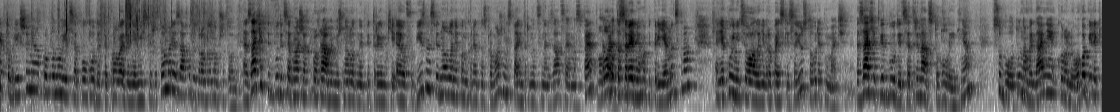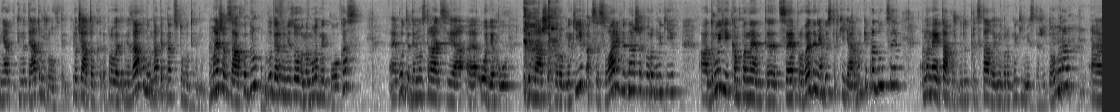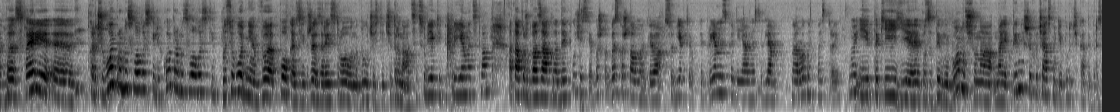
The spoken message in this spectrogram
Проектом рішення пропонується погодити проведення в місті Житомирі заходу, зроблено в Житомирі. Захід відбудеться в межах програми міжнародної підтримки ЕОФУ бізнес, відновлення конкурентоспроможність та інтернаціоналізація МСП малого та середнього підприємництва, яку ініціювали Європейський Союз та уряд Німеччини. Захід відбудеться 13 липня. В суботу на майдані Корольова біля кінотеатру Жовтий. Початок проведення заходу на 15 годину. В межах заходу буде організовано модний показ, буде демонстрація е, одягу від наших виробників, аксесуарів від наших виробників. А другий компонент е, це проведення виставки ярмарки продукції. На неї також будуть представлені виробники міста Житомира е, в сфері е, харчової промисловості, легкої промисловості. На сьогодні в показі вже зареєстровано до участі 14 суб'єктів підприємництва, а також два заклади. Участь є безко- безкоштовною для суб'єктів підприємницької діяльності, для народних майстрів. Ну і такий є позитивний бонус, що на найактивніших учасників будуть чекати призи.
